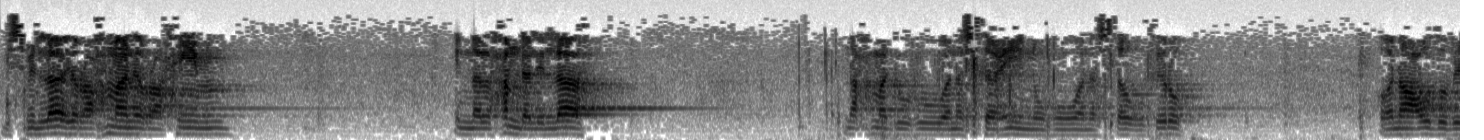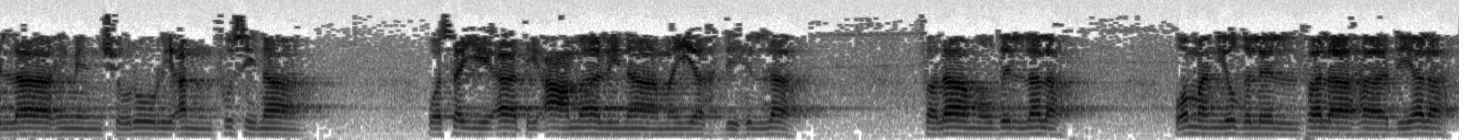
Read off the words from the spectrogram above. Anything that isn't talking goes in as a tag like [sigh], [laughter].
بسم الله الرحمن الرحيم. إن الحمد لله نحمده ونستعينه ونستغفره ونعوذ بالله من شرور أنفسنا وسيئات أعمالنا من يهده الله فلا مضل له ومن يضلل فلا هادي له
